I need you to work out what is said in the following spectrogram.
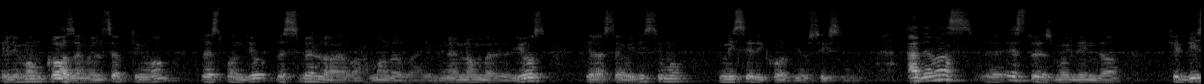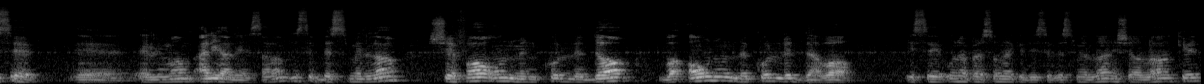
el imam Qazam, el séptimo, respondió, Bismillah ar-Rahman ar-Rahim, en el nombre de Dios, graciosilísimo, misericordiosísimo. Además, eh, esto es muy lindo, que dice eh, el imam Ali salam, dice, Bismillah, shifa'un min kulli da' aunun li kulli. Dice una persona que dice Bismillah, inshallah, que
